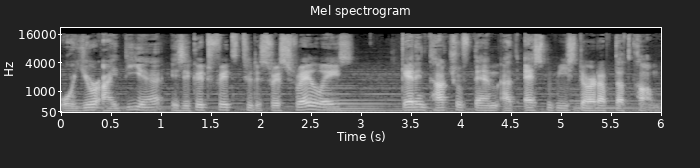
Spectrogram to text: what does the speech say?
or your idea is a good fit to the Swiss Railways, get in touch with them at sbbstartup.com.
